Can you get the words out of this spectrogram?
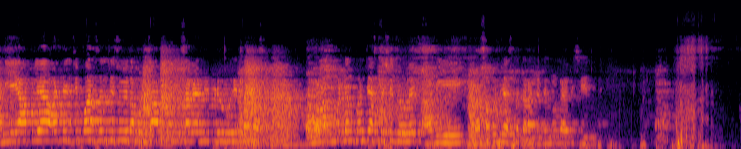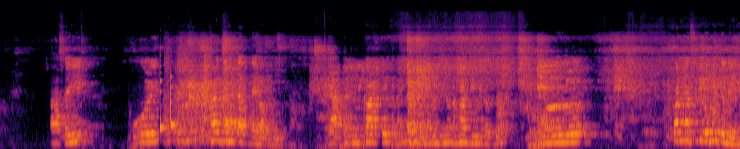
आणि आपल्या हॉटेलची पार्सलची सुविधा पण चालू सगळ्यांनी व्हिडिओ बघितला असेल त्यामुळे आज मटण पण जास्त शिजवलंय. आणि रसा पण जास्त करायचा त्यामुळे काय विषय नाही. असंही ओळी हळदी मिठातलं बघा दूध. ते आता जे मी काढतोय का नाही? ओरिजिनल हळदी मिठातलं व पन्नास किलो मटण आहे.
